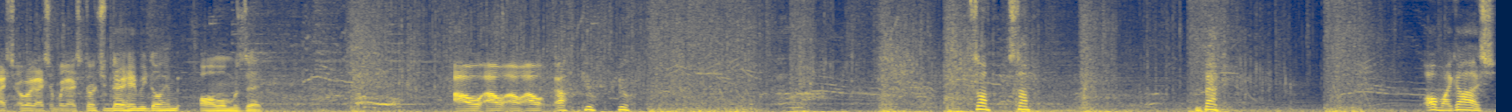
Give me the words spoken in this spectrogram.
Gosh, oh my gosh, oh my gosh, don't you dare hit me, don't hit me. Oh, I'm almost dead. Ow, ow, ow, ow, ow, heal, heal. Stomp, stomp. I'm back. Oh my gosh.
